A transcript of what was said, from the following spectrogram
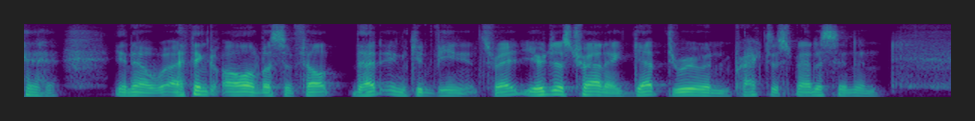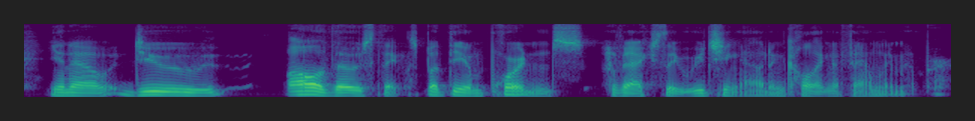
you know, I think all of us have felt that inconvenience, right? You're just trying to get through and practice medicine and, you know, do all of those things, but the importance of actually reaching out and calling a family member.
